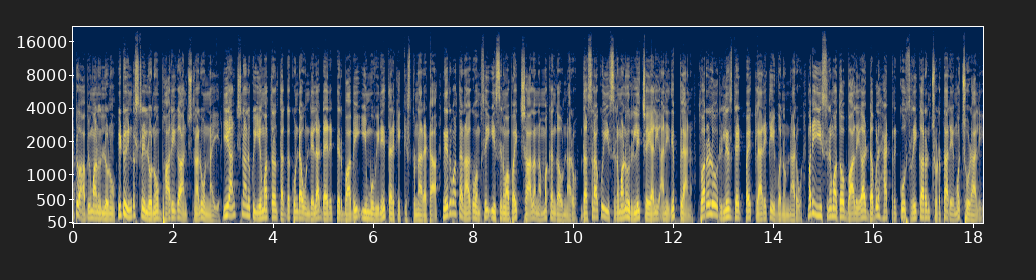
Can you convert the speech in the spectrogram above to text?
అటు అభిమానుల్లోనూ ఇటు ఇండస్ట్రీలోనూ భారీగా అంచనాలు ఉన్నాయి. ఈ అంచనాలకు ఏమాత్రం తగ్గకుండా ఉండేలా డైరెక్టర్ బాబీ ఈ మూవీని తెరకెక్కిస్తున్నారట. నిర్మాత నాగవంశీ ఈ సినిమాపై చాలా నమ్మకంగా ఉన్నారు. దసరాకు ఈ సినిమాను రిలీజ్ చేయాలి అనేది ప్లాన్. త్వరలో రిలీజ్ డేట్ పై క్లారిటీ ఇవ్వనున్నారు. మరి ఈ సినిమాతో బాలయ్య డబుల్ హ్యాట్రిక్కు శ్రీకారం చుడతారేమో చూడాలి.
